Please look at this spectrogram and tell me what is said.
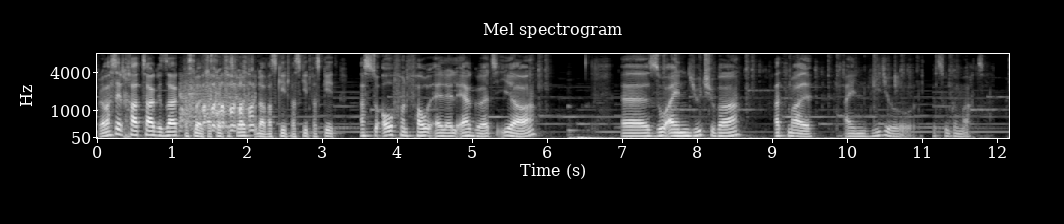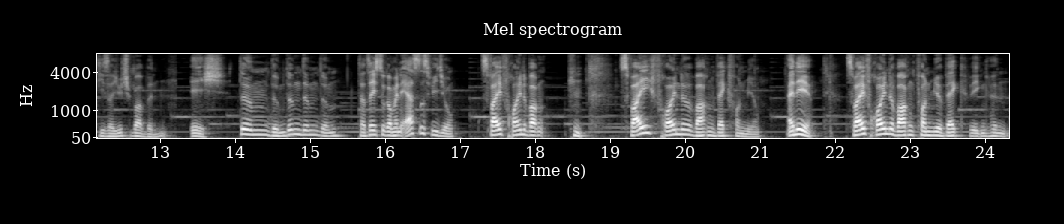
Oder was hat Chata gesagt? Was läuft, was läuft, was läuft? Oder was geht, was geht, was geht? Hast du auch von VLLR gehört? Ja. Äh, so ein YouTuber hat mal ein Video dazu gemacht. Dieser YouTuber bin ich. Dim, dim, dim, dim, dim. Tatsächlich sogar mein erstes Video. Zwei Freunde waren... Hm, zwei Freunde waren weg von mir. Äh, nee. Zwei Freunde waren von mir weg wegen hin.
